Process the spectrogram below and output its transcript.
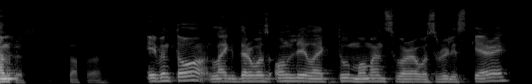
you Um, just suffer. even though like there was only like two moments where I was really scary.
